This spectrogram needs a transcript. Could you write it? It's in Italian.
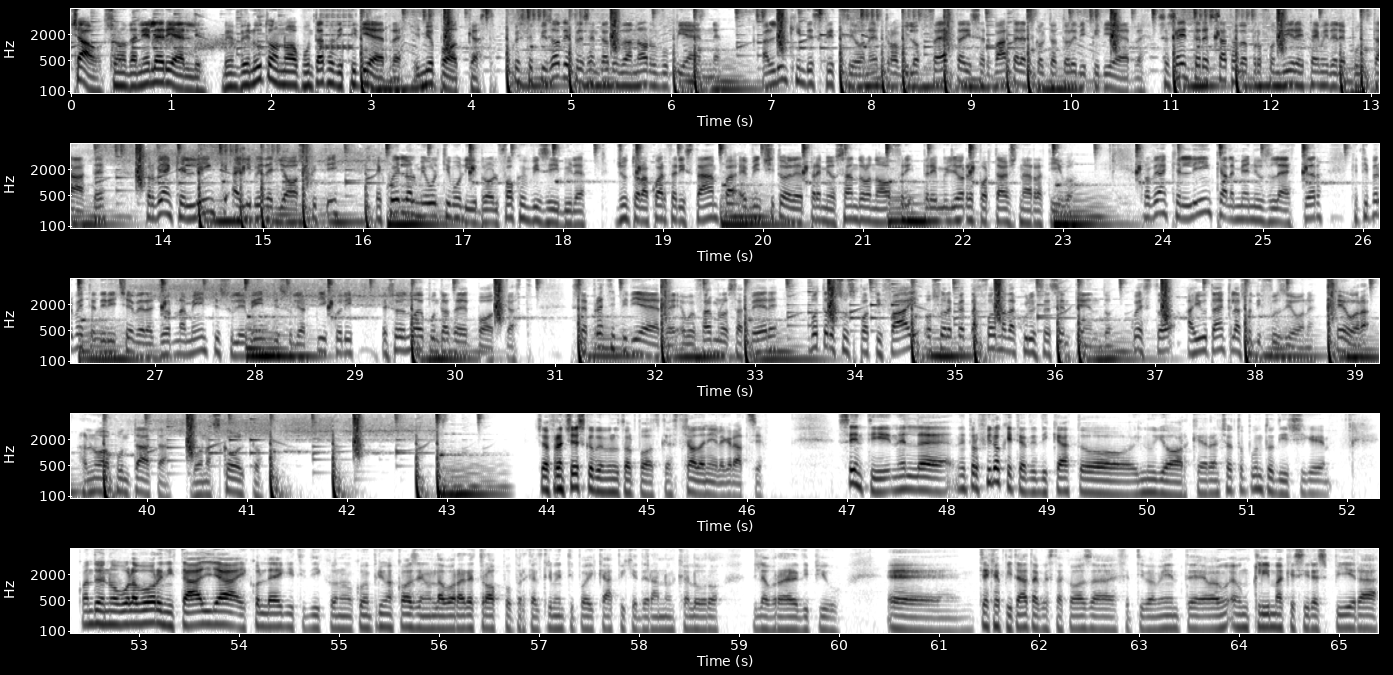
Ciao, sono Daniele Arielli, benvenuto a una nuova puntata di PDR, il mio podcast. Questo episodio è presentato da NordVPN. Al link in descrizione trovi l'offerta riservata agli ascoltatori di PDR. Se sei interessato ad approfondire i temi delle puntate, trovi anche il link ai libri degli ospiti e quello al mio ultimo libro, Il fuoco invisibile, giunto alla quarta ristampa e vincitore del premio Sandro Nofri per il miglior reportage narrativo. Trovi anche il link alla mia newsletter che ti permette di ricevere aggiornamenti sugli eventi, sugli articoli e sulle nuove puntate del podcast. Se apprezzi PDR e vuoi farmelo sapere, votalo su Spotify o sulle piattaforme da cui lo stai sentendo. Questo aiuta anche la sua diffusione. E ora, alla nuova puntata. Buon ascolto. Ciao Francesco, benvenuto al podcast. Ciao Daniele, grazie. Senti, nel, nel profilo che ti ha dedicato il New Yorker, a un certo punto dici che quando è un nuovo lavoro in Italia i colleghi ti dicono come prima cosa di non lavorare troppo perché altrimenti poi i capi chiederanno anche a loro di lavorare di più. Eh, ti è capitata questa cosa effettivamente? È un clima che si respira?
